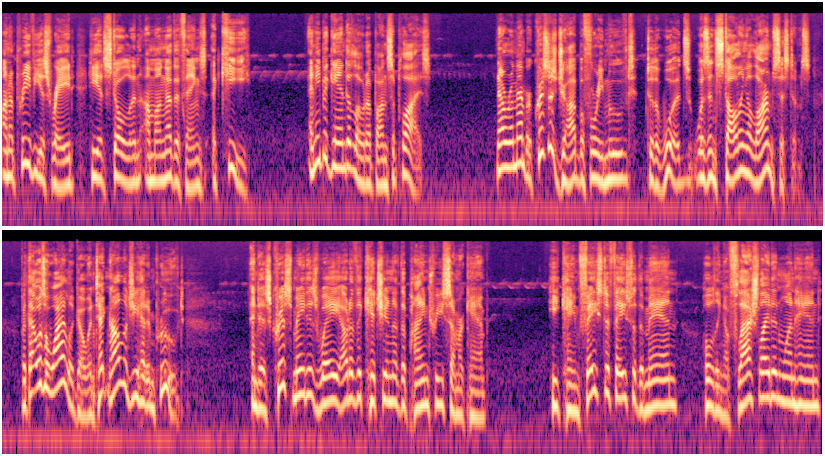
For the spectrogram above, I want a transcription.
On a previous raid, he had stolen, among other things, a key, and he began to load up on supplies. Now remember, Chris's job before he moved to the woods was installing alarm systems. But that was a while ago and technology had improved. And as Chris made his way out of the kitchen of the Pine Tree Summer Camp, he came face to face with a man holding a flashlight in one hand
